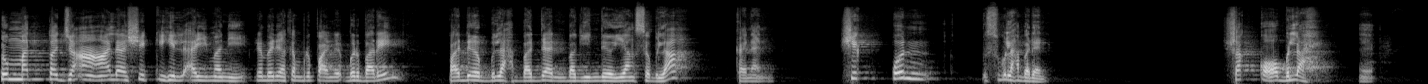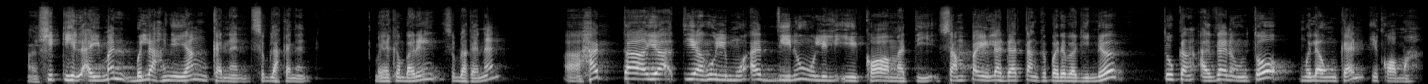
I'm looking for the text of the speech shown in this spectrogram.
Tummat taja'a ala syikihil aymani. Dan Nabi akan berbaring pada belah badan baginda yang sebelah kanan. Syik pun sebelah badan. Syakka belah. Ya. Ha, Syikihil aiman belahnya yang kanan, sebelah kanan. Bayangkan baring sebelah kanan. Ha, hatta ya'tiyahul muadzinu lil iqamati. Sampailah datang kepada baginda tukang azan untuk melaungkan iqamah.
